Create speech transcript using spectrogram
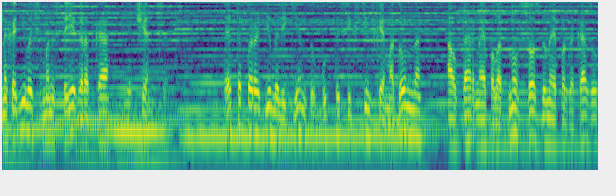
находилось в монастыре городка Пьяченце. Это породило легенду, будто Сикстинская Мадонна – алтарное полотно, созданное по заказу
